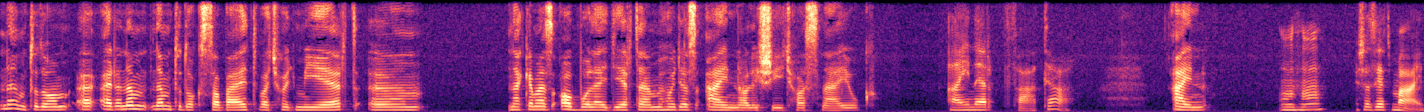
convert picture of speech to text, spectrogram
Nem tudom, e- erre nem, nem tudok szabályt, vagy hogy miért. Nekem ez abból egyértelmű, hogy az einnal is így használjuk. Einer fátea? Ein. Uh-huh. És azért mine.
